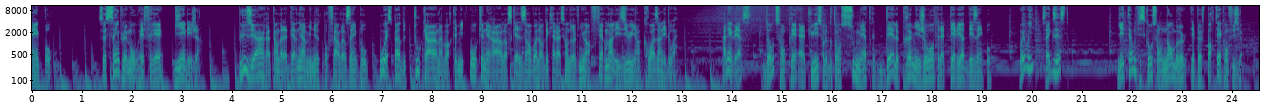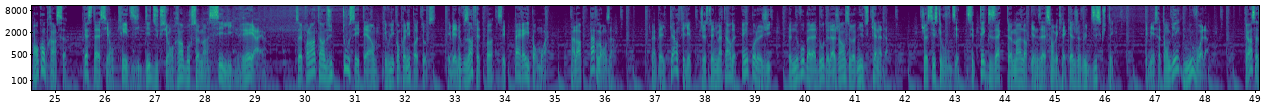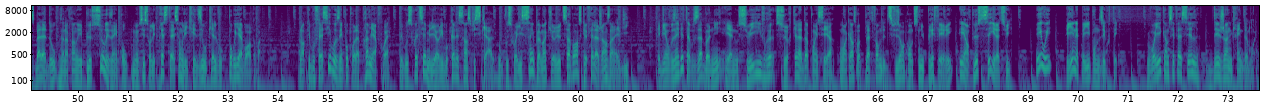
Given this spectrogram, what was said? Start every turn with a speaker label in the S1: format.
S1: Impôt. Ce simple mot effraie bien des gens. Plusieurs attendent à la dernière minute pour faire leurs impôts ou espèrent de tout cœur n'avoir commis aucune erreur lorsqu'elles envoient leur déclaration de revenus en fermant les yeux et en croisant les doigts. À l'inverse, d'autres sont prêts à appuyer sur le bouton Soumettre dès le premier jour de la période des impôts. Oui, oui, ça existe. Les termes fiscaux sont nombreux et peuvent porter à confusion. On comprend ça. Prestations, crédits, déductions, remboursements, CELI, REER. Vous avez probablement entendu tous ces termes et vous les comprenez pas tous. Eh bien, ne vous en faites pas, c'est pareil pour moi. Alors, parlons-en. Je m'appelle Carl Philippe je suis animateur de Impologie, le nouveau balado de l'Agence du revenu du Canada. Je sais ce que vous vous dites. C'est exactement l'organisation avec laquelle je veux discuter. Eh bien, ça tombe bien, nous voilà. Grâce à ce balado, vous en apprendrez plus sur les impôts, mais aussi sur les prestations et les crédits auxquels vous pourriez avoir droit. Alors que vous fassiez vos impôts pour la première fois, que vous souhaitiez améliorer vos connaissances fiscales ou que vous soyez simplement curieux de savoir ce que fait l'agence dans la vie, eh bien, on vous invite à vous abonner et à nous suivre sur canada.ca ou encore sur votre plateforme de diffusion en continu préférée. Et en plus, c'est gratuit. Et oui, rien à payer pour nous écouter. Vous voyez comme c'est facile? Déjà une crainte de moins.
